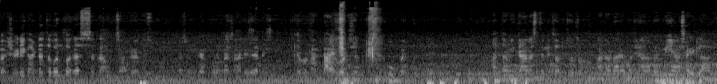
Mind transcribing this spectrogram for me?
कशेडी. घाटाचं पण बरंचसं काम चालू आहे अजून. काय पूर्ण झालेलं नाही. ते बघा डायव्हर्जन खूप आहे. आता मी त्या रस्त्याने चालतो होतो. आता डायव्हर्जन आता मी या साईडला आलो.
